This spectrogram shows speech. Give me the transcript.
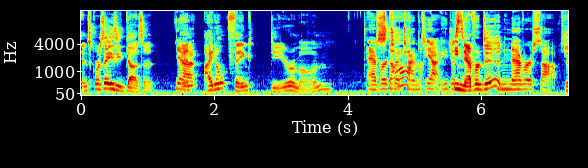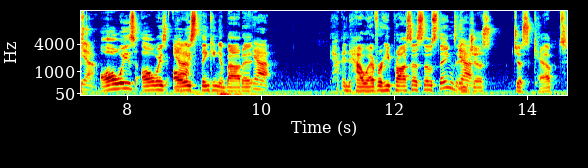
and Scorsese doesn't. Yeah. And I don't think Dee Ramone Ever took time. stopped. Yeah, he just he never did. never stopped. Just yeah. always, always, always thinking about it, Yeah. and however he processed those things, Yeah. and just just kept.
